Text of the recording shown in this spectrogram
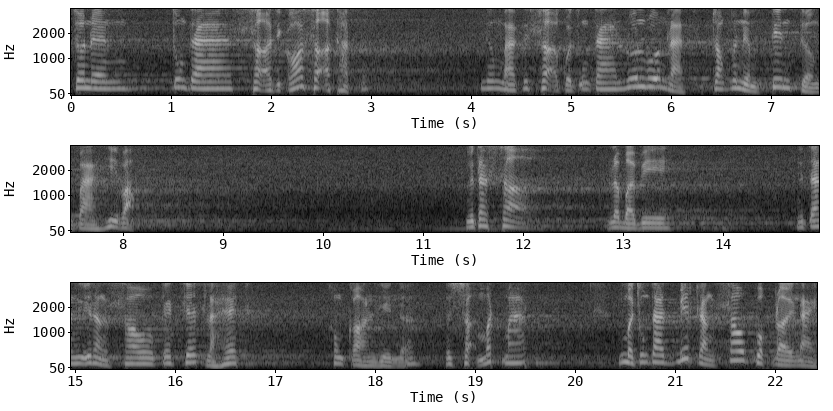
Cho nên chúng ta sợ thì có sợ thật nhưng mà cái sợ của chúng ta luôn luôn là trong cái niềm tin tưởng và hy vọng. Người ta sợ là bởi vì người ta nghĩ rằng sau cái chết là hết, không còn gì nữa nó sợ mất mát. Nhưng mà chúng ta biết rằng sau cuộc đời này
